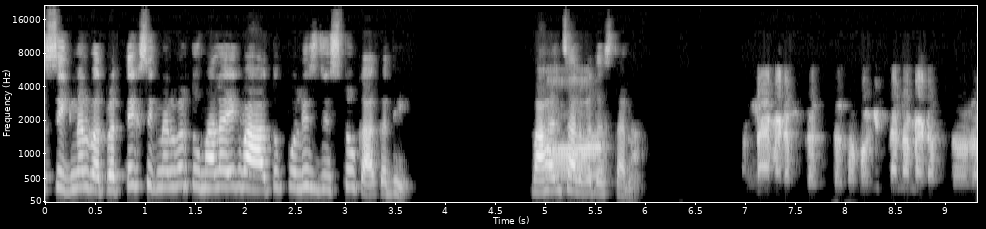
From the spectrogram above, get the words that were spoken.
सिग्नलवर प्रत्येक सिग्नलवर तुम्हाला एक वाहतूक पोलीस दिसतो का कधी? वाहन चालवत असताना. नाही मॅडम तस- बघितलं ना मॅडम तर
